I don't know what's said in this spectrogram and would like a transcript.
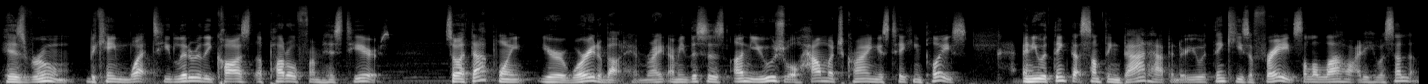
his room became wet. He literally caused a puddle from his tears. So at that point, you're worried about him, right? I mean, this is unusual how much crying is taking place. And you would think that something bad happened, or you would think he's afraid, sallallahu alaihi wasallam.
